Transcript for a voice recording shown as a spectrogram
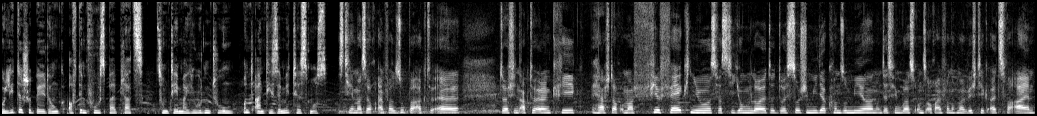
Politische Bildung auf dem Fußballplatz zum Thema Judentum und Antisemitismus. Das Thema ist ja auch einfach super aktuell durch den aktuellen Krieg herrscht auch immer viel Fake News, was die jungen Leute durch Social Media konsumieren. Und deswegen war es uns auch einfach nochmal wichtig als Verein,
